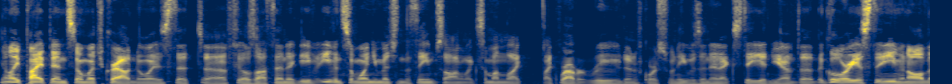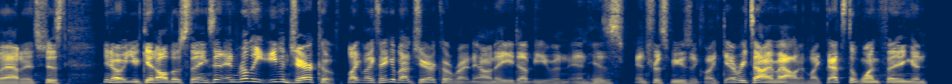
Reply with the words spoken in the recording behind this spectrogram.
can only pipe in so much crowd noise that uh, feels authentic. Even even someone you mentioned the theme song, like someone like like Robert Roode and of course when he was in NXT and you have the, the glorious theme and all that and it's just you know, you get all those things, and, and really even Jericho. Like, like think about Jericho right now in AEW and, and his entrance music. Like every time out, and like that's the one thing. And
